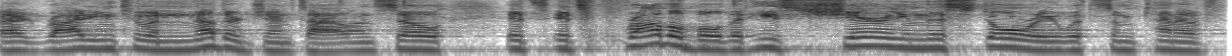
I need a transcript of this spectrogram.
right, writing to another Gentile. And so it's, it's probable that he's sharing this story with some kind of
